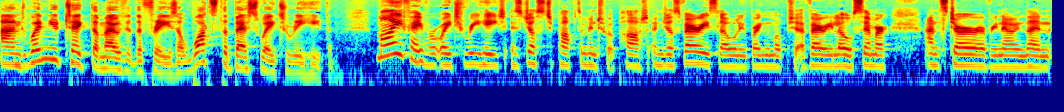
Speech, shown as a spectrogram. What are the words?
And when you take them out of the freezer, what's the best way to reheat them? My favourite way to reheat is just to pop them into a pot and just very slowly bring them up to a very low simmer and stir every now and then.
